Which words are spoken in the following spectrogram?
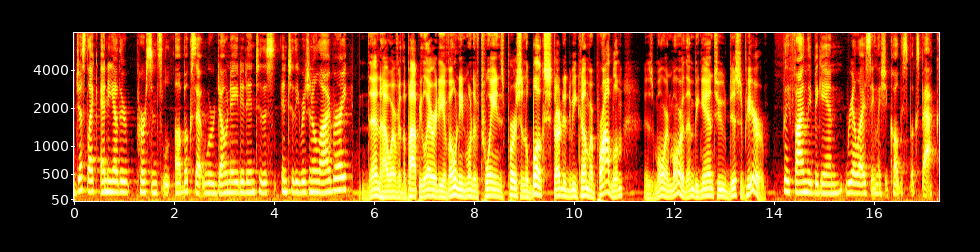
just like any other person's uh, books that were donated into this into the original library. Then, however, the popularity of owning one of Twain's personal books started to become a problem as more and more of them began to disappear. they finally began realizing they should call these books back.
